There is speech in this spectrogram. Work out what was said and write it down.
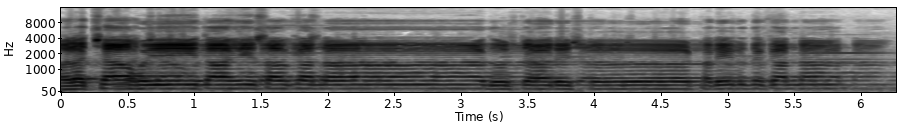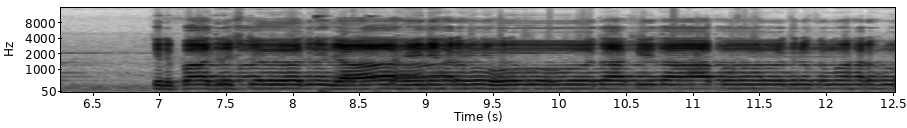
ਰੱਛਾ ਹੋਈ ਤਾਹੀ ਸਭ ਕਰਨਾ ਦੁਸ਼ਟ ਅਰਿਸ਼ਟ ਠਰੇ ਤਦ ਕਰਨਾ ਕਿਰਪਾ ਦ੍ਰਿਸ਼ਟ ਅਦਨ ਜਾਹੇ ਨਿਹਰ ਹੋ, ਤਾਕੇ ਤਾਪ ਦਿਨ ਕਮ ਹਰ ਹੋ।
